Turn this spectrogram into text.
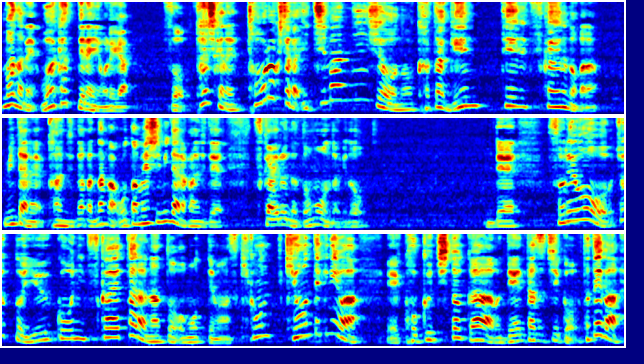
まだね、分かってないよ、俺が。そう。確かね、登録者が1万人以上の方限定で使えるのかな？みたいな感じ。なんか、なんかお試しみたいな感じで使えるんだと思うんだけど、で、それをちょっと有効に使えたらなと思ってます。基本、基本的には、え告知とか伝達事項。例えば、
